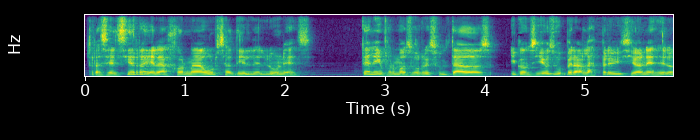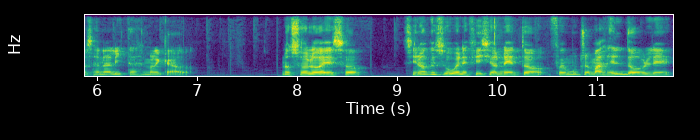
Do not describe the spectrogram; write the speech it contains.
Tras el cierre de la jornada bursátil del lunes, Tesla informó sus resultados y consiguió superar las previsiones de los analistas del mercado. No solo eso, sino que su beneficio neto fue mucho más del doble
